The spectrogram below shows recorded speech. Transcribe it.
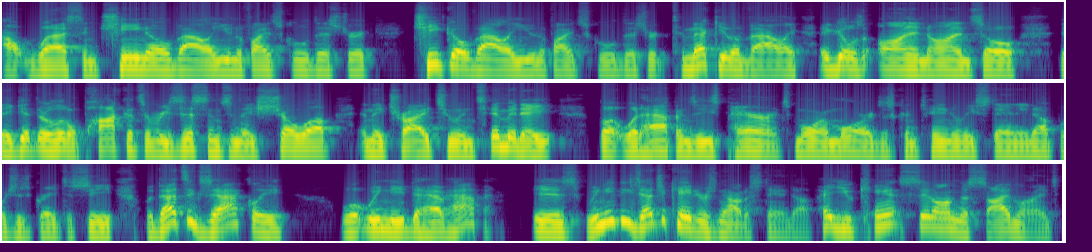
out west in Chino Valley Unified School District. Chico Valley Unified School District, Temecula Valley. It goes on and on. So they get their little pockets of resistance and they show up and they try to intimidate. But what happens, these parents more and more are just continually standing up, which is great to see. But that's exactly what we need to have happen is we need these educators now to stand up. Hey, you can't sit on the sidelines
